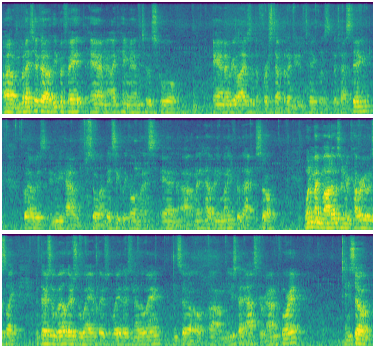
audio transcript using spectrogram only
Um, but I took a leap of faith and I came into the school and I realized that the first step that I needed to take was the testing. But I was in rehab, so I'm basically homeless, and um, I didn't have any money for that. So one of my mottos in recovery was like, if there's a will, there's a way. If there's a way, there's another way. And so um, you just got to ask around for it. And so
